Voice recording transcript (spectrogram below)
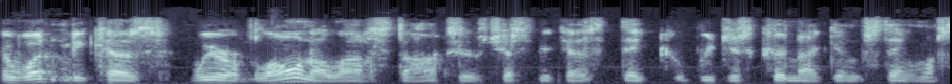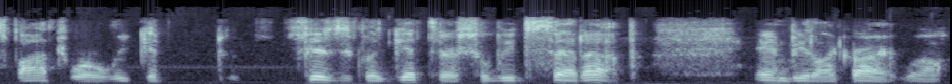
It wasn't because we were blowing a lot of stocks. It was just because they could- we just could not get them to stay in one spot to where we could physically get there. So we'd set up and be like, all right, well,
